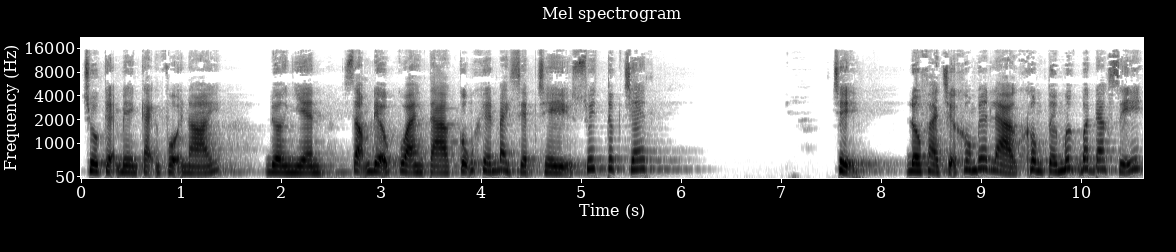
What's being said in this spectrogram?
Chu Kiện bên cạnh vội nói. Đương nhiên, giọng điệu của anh ta cũng khiến Bạch Diệp Trì suýt tức chết. Chị, đâu phải chị không biết là không tới mức bất đắc dĩ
